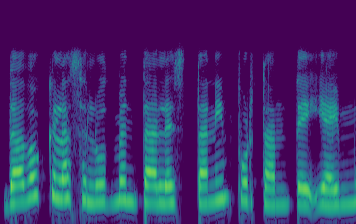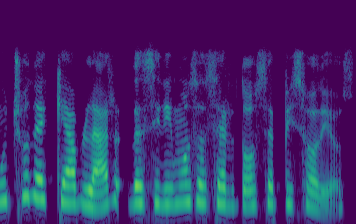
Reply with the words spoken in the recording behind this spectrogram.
Dado que la salud mental es tan importante y hay mucho de qué hablar, decidimos hacer dos episodios.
